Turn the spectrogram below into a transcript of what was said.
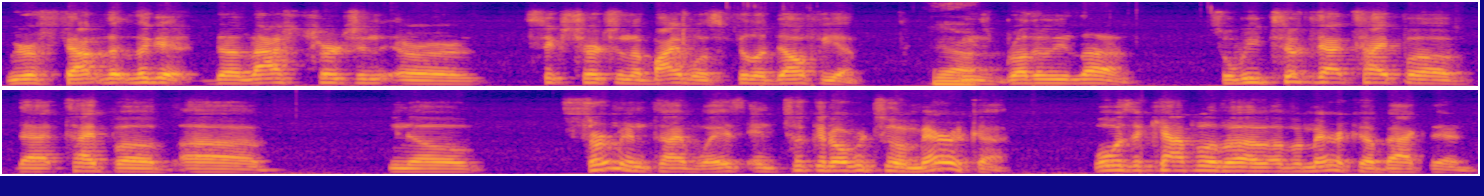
We were found. Look at the last church in or sixth church in the Bible is Philadelphia. It means brotherly love. So we took that type of that type of uh, you know sermon type ways and took it over to America. What was the capital of, uh, of America back then?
